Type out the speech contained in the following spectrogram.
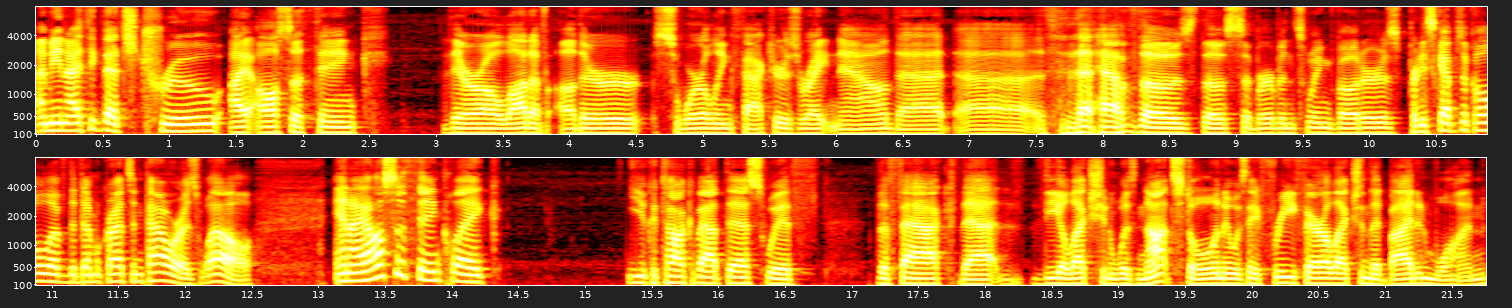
I mean, I think that's true. I also think there are a lot of other swirling factors right now that uh, that have those those suburban swing voters pretty skeptical of the Democrats in power as well. And I also think like you could talk about this with the fact that the election was not stolen; it was a free, fair election that Biden won.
